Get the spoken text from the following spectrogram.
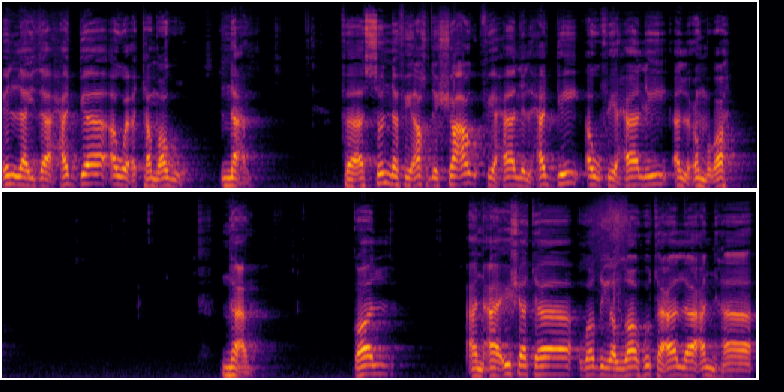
إلا إذا حج أو اعتمر. نعم. فالسنة في أخذ الشعر في حال الحج أو في حال العمرة. نعم. قال عن عائشة رضي الله تعالى عنها.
